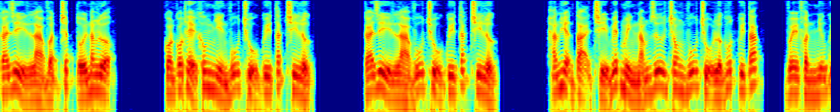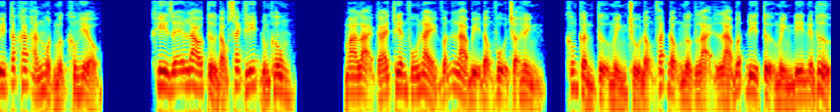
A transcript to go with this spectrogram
cái gì là vật chất tối năng lượng? Còn có thể không nhìn vũ trụ quy tắc chi lực. Cái gì là vũ trụ quy tắc chi lực? Hắn hiện tại chỉ biết mình nắm giữ trong vũ trụ lực hút quy tắc, về phần những quy tắc khác hắn một mực không hiểu. Khi dễ lao tử đọc sách rít đúng không? Mà lại cái thiên phú này vẫn là bị động vụ trợ hình, không cần tự mình chủ động phát động ngược lại là bất đi tự mình đi nếm thử.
